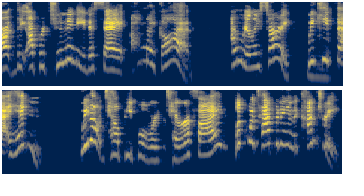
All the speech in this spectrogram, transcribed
our, the opportunity to say, "Oh my god, I'm really sorry." We mm. keep that hidden. We don't tell people we're terrified. Look what's happening in the country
